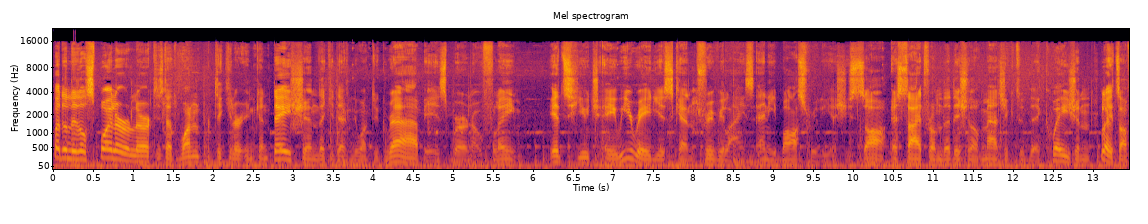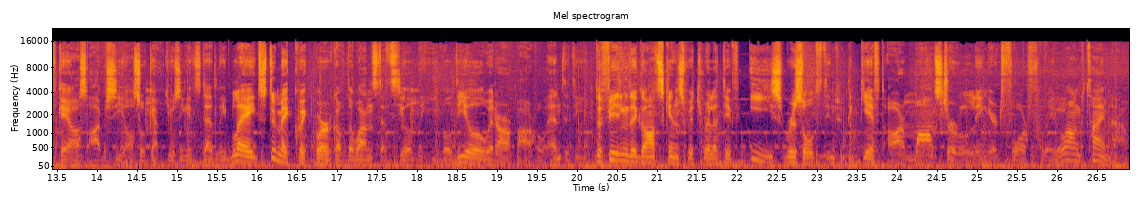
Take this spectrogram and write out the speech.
But a little spoiler alert is that one particular incantation that you definitely want to grab is Burn O Flame. Its huge AoE radius can trivialize any boss really as you saw. Aside from the addition of magic to the equation, Blades of Chaos obviously also kept using its deadly blades to make quick work of the ones that sealed the evil deal with our powerful entity. Defeating the Godskins with relative ease resulted into the gift our monster lingered for for a long time now.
